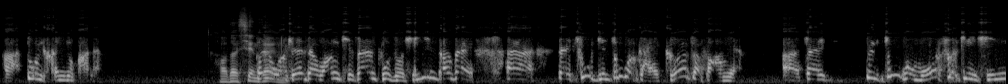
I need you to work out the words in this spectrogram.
啊，都很有可能。好的，现在所以我觉得王岐山副主席应当在呃在促进中国改革这方面，啊、在对中国模式进行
